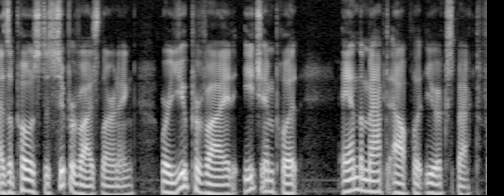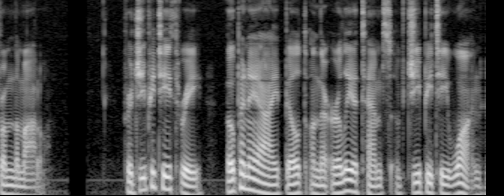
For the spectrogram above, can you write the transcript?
as opposed to supervised learning, where you provide each input and the mapped output you expect from the model. For GPT 3, OpenAI built on the early attempts of GPT 1,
